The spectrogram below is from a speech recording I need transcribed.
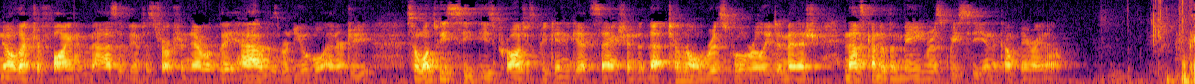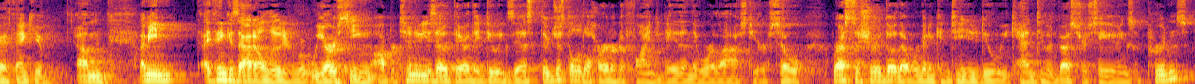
you know, electrifying the massive infrastructure network they have with renewable energy. So once we see these projects begin to get sanctioned, that terminal risk will really diminish, and that's kind of the main risk we see in the company right now. Okay, thank you. Um, I mean, I think as Adam alluded, we are seeing opportunities out there. They do exist. They're just a little harder to find today than they were last year. So rest assured, though, that we're going to continue to do what we can to invest your savings with prudence.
